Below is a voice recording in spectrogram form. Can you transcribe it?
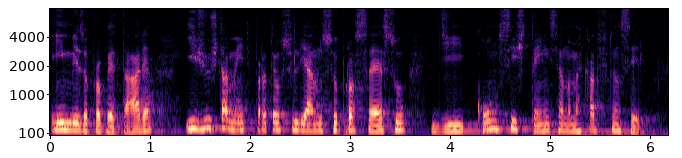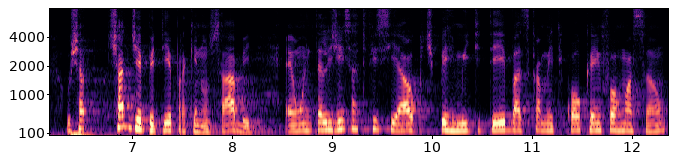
em mesa proprietária e justamente para te auxiliar no seu processo de consistência no mercado financeiro. O chat, chat GPT, para quem não sabe, é uma inteligência artificial que te permite ter basicamente qualquer informação,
